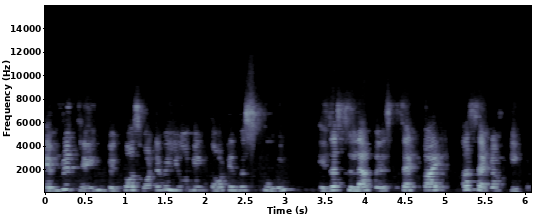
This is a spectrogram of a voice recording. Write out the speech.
everything because whatever you are being taught in the school is a syllabus set by a set of people.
